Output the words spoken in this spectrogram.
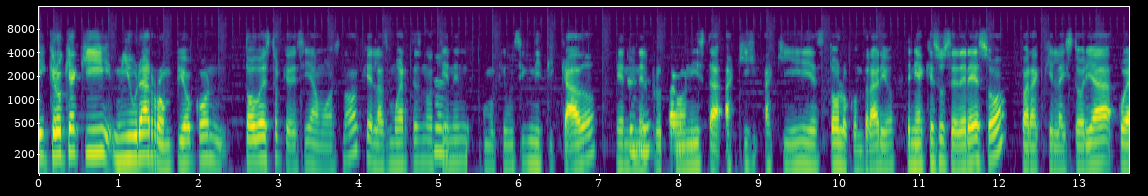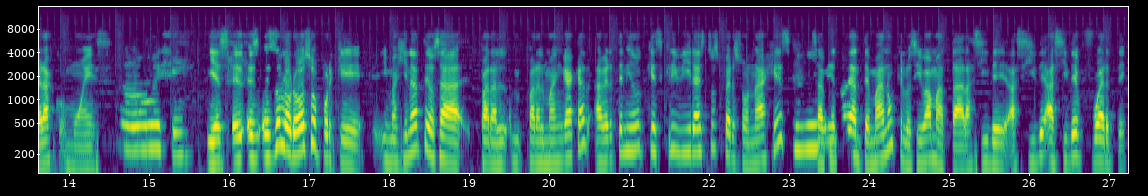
y creo que aquí Miura rompió con todo esto que decíamos no que las muertes no tienen como que un significado en el protagonista. Aquí aquí es todo lo contrario. Tenía que suceder eso para que la historia fuera como es. Uy, sí. Y es, es, es- doloroso porque imagínate, o sea, para el, para el mangaka haber tenido que escribir a estos personajes sabiendo de antemano que los iba a matar así de, así de, así de fuerte.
